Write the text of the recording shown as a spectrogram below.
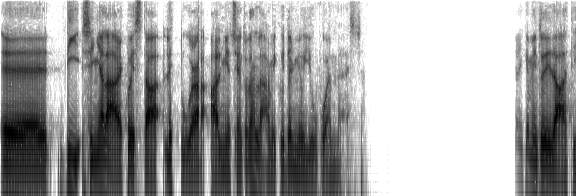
eh, di segnalare questa lettura al mio centro d'allarme, quindi del mio UVMS. Caricamento dei dati.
